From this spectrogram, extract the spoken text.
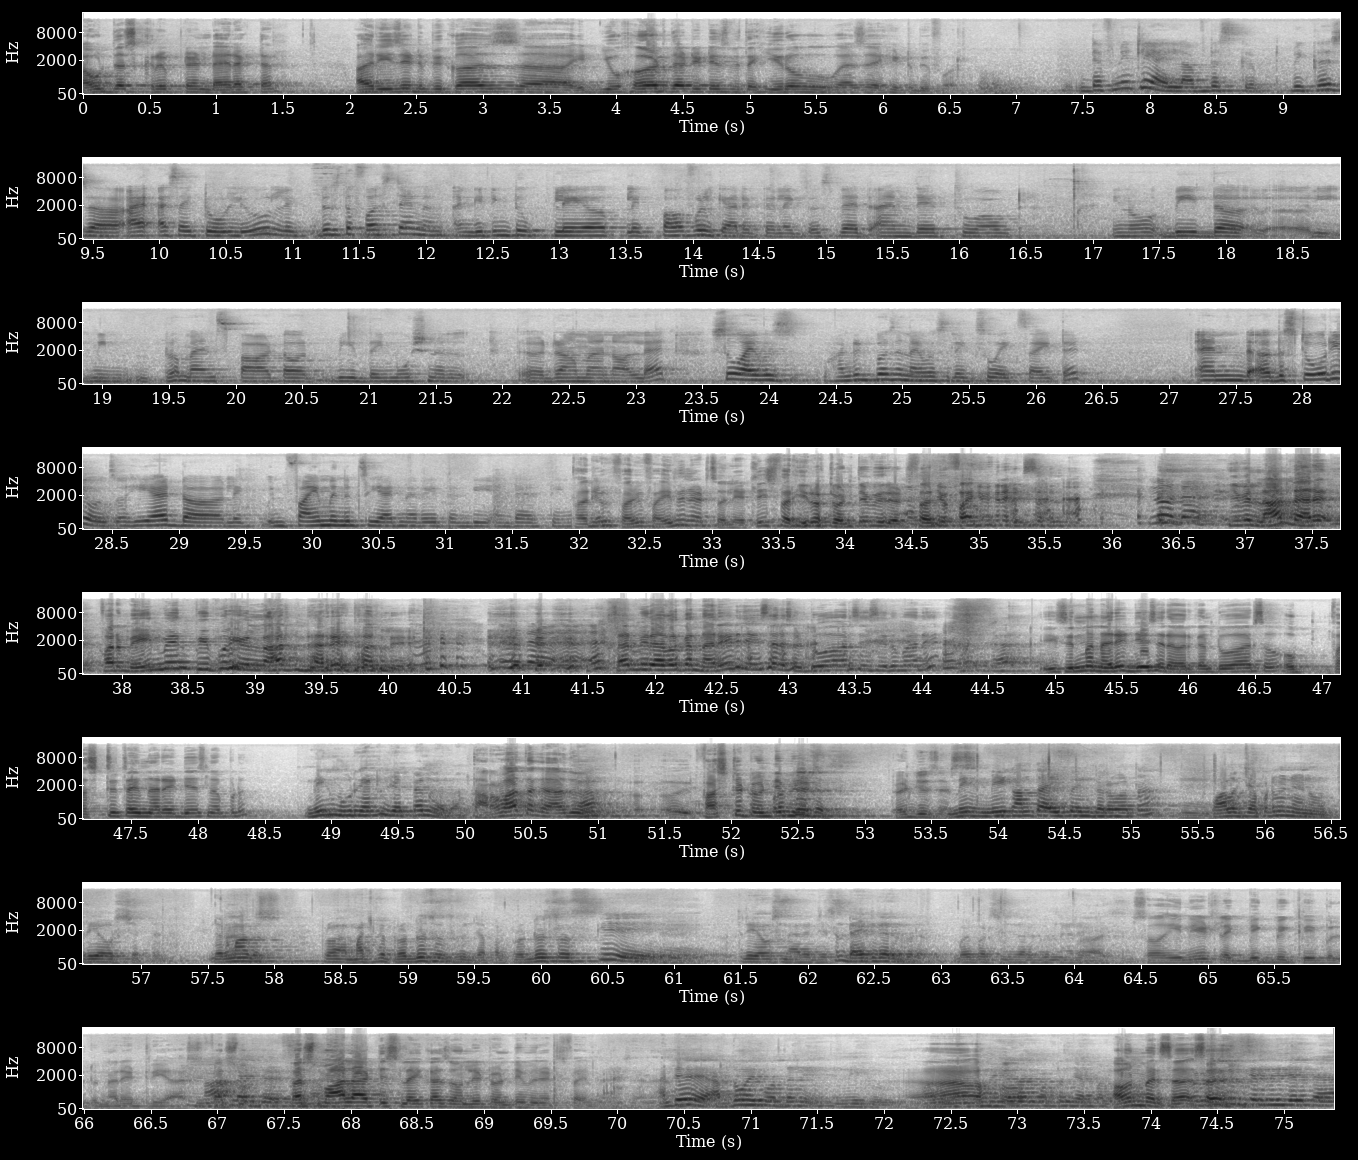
loved the script and director, or is it because uh, it, you heard that it is with a hero who has a hit before? Definitely, I love the script because, uh, I, as I told you, like this is the first time I'm, I'm getting to play a like powerful character like this, that I'm there throughout. You know, be it the uh, mean romance part or be it the emotional uh, drama and all that. So I was hundred percent. I was like so excited, and uh, the story also. He had uh, like in five minutes he had narrated the entire thing. For you, for you, five minutes only. At least for hero, twenty minutes. For you, five minutes only. No, that He will not narrate. For main main people, he will not narrate only. uh, sir మీరు ఎవరికైనా narrate చేశారు అసలు two hours ఈ సినిమాని ఈ cinema narrate చేశారు ఎవరికైనా two hours first time narrate చేసినప్పుడు మీకు మూడు గంటలు చెప్పాను కదా తర్వాత కాదు ఫస్ట్ ట్వంటీ మినిట్స్ ప్రొడ్యూసర్స్ మీ మీకు అంతా అయిపోయిన తర్వాత వాళ్ళకి చెప్పడమే నేను త్రీ అవర్స్ చెప్పాను. నిర్మాత మర్చిపోయి ప్రొడ్యూసర్స్ గురించి చెప్పాలి. ప్రొడ్యూసర్స్కి త్రీ అవర్స్ నేరేట్ చేశాను. డైరెక్ట్ గారికి కూడా బోయపర్ సింగ్ గారికి కూడా so he needs like big big people to narrate three hours. For small artist like us only twenty minutes five minutes అంటే అర్థమైపోద్దని నీకు. చెప్పాలి. అవును మరి సార్, చెప్పా?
